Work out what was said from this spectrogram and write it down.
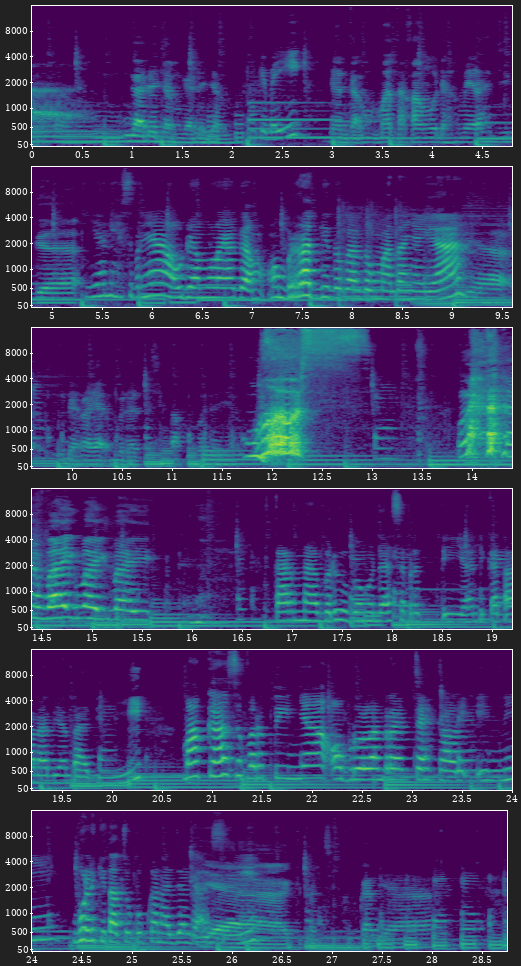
nggak ada jam nggak ada jam Oke baik. dan kamu mata kamu udah merah juga Iya nih sebenarnya udah mulai agak memberat gitu kantung matanya ya. ya udah kayak berat cinta kepadanya Us. baik baik baik. Karena berhubung udah seperti yang dikatakan Ardian tadi, maka sepertinya obrolan receh kali ini boleh kita cukupkan aja nggak sih? ya kita cukupkan ya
